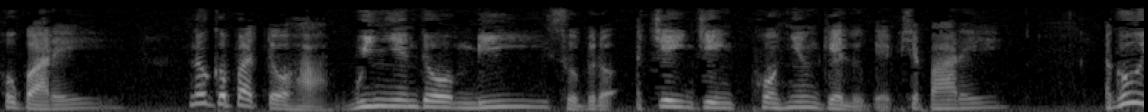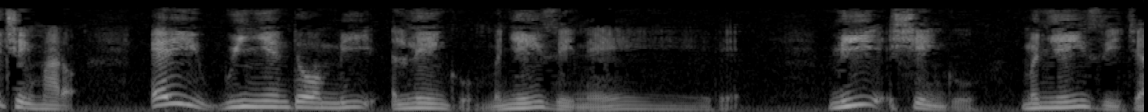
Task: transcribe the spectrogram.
ဟုတ်ပါတယ်နှုတ်ကပတ်တော်ဟာဝိညာဉ်တော်မီးဆိုပြီးတော့အကြိမ်ကြိမ်ဖော်ညွှန်းခဲ့လို့ပဲဖြစ်ပါတယ်အခုအချိန်မှာတော့ အဲ့ဒီဝိညာဉ်တော်မီးအလင်းကိုမငြိမ့်စေနဲ့တဲ့မီးအရှိန်ကိုမငြိမ့်စေကြ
